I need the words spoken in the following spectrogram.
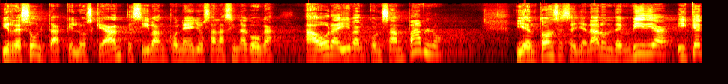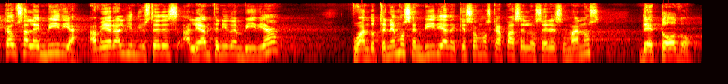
y resulta que los que antes iban con ellos a la sinagoga, ahora iban con San Pablo. Y entonces se llenaron de envidia. ¿Y qué causa la envidia? A ver, ¿alguien de ustedes le han tenido envidia? Cuando tenemos envidia, ¿de qué somos capaces los seres humanos? De todo.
